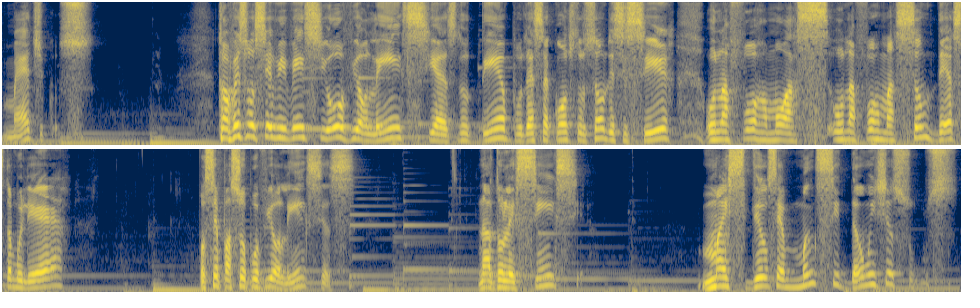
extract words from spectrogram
médicos. Talvez você vivenciou violências no tempo dessa construção desse ser, ou na, ou na formação desta mulher. Você passou por violências na adolescência, mas Deus é mansidão em Jesus.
